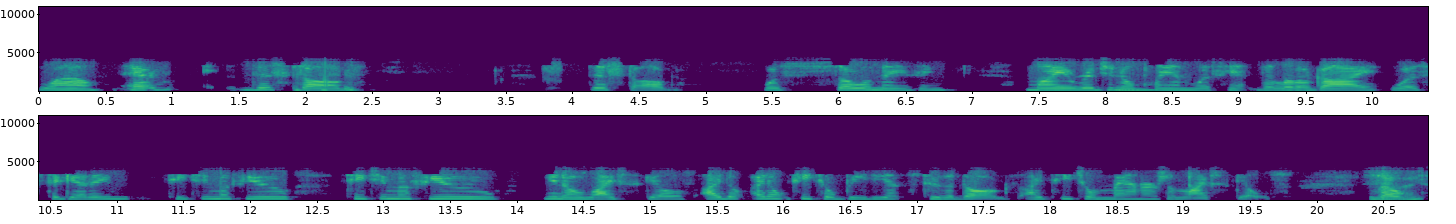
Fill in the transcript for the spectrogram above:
Wow. And this dog, this dog was so amazing. My original Mhm. plan with him, the little guy, was to get him, teach him a few, teach him a few, you know, life skills. I don't, I don't teach obedience to the dogs. I teach them manners and life skills. So Right.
